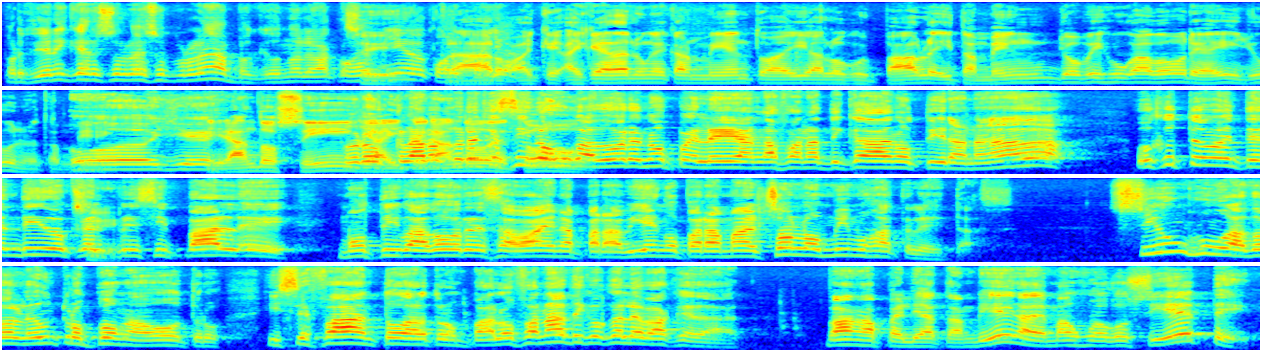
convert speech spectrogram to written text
Pero tienen que resolver esos problemas porque uno le va a coger miedo. Claro, hay que, hay que darle un escarmiento ahí a los culpables. Y también yo vi jugadores ahí, Junior, también. Oye. Tirando sillas Pero claro, pero es que si los jugadores no pelean, la fanaticada no tira nada. ¿O es que usted no ha entendido que el principal eh, motivador de esa vaina, para bien o para mal, son los mismos atletas? Si un jugador le da un trompón a otro y se fajan toda la trompa, ¿a los fanáticos qué le va a quedar? Van a pelear también, además un juego 7.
